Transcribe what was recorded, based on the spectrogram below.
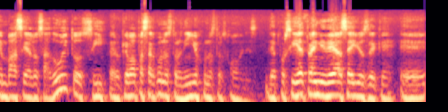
en base a los adultos, sí, pero ¿qué va a pasar con nuestros niños, con nuestros jóvenes? De por sí ya traen ideas ellos de que eh,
